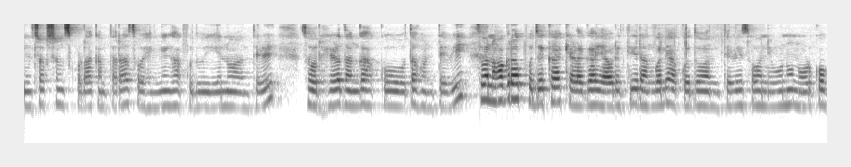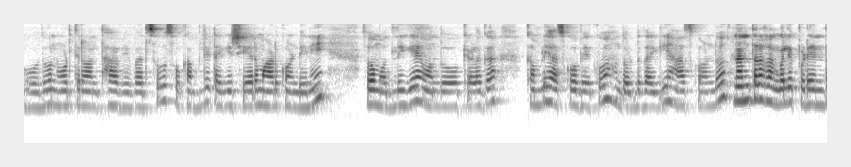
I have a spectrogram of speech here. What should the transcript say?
ಇನ್ಸ್ಟ್ರಕ್ಷನ್ಸ್ ಕೊಡಕ್ಕಂತಾರ ಸೊ ಹೆಂಗೆ ಹಾಕೋದು, ಏನು ಅಂತೇಳಿ ಸೊ ಅವ್ರು ಹೇಳ್ದಂಗೆ ಹಾಕೋತ ಹೊಂಟೇವಿ. ಸೊ ನವಗ್ರಹ ಪೂಜೆಗೆ ಕೆಳಗೆ ಯಾವ ರೀತಿ ರಂಗೋಲಿ ಹಾಕೋದು ಅಂತೇಳಿ ಸೊ ನೀವು ನೋಡ್ಕೋಬೋದು. ನೋಡ್ತಿರೋವಂತಹ ವಿವರ್ಸು ಸೊ ಕಂಪ್ಲೀಟಾಗಿ ಶೇರ್ ಮಾಡ್ಕೊಂಡಿನಿ. ಸೊ ಮೊದಲಿಗೆ ಒಂದು ಕೆಳಗೆ ಕಂಬಳಿ ಹಾಸ್ಕೋಬೇಕು, ದೊಡ್ಡದಾಗಿ ಹಾಸ್ಕೊಂಡು ನಂತರ ರಂಗೋಲಿ ಪುಡಿಯಿಂದ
